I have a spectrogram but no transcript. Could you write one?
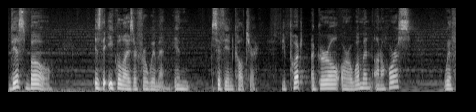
this bow is the equalizer for women in Scythian culture. You put a girl or a woman on a horse with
